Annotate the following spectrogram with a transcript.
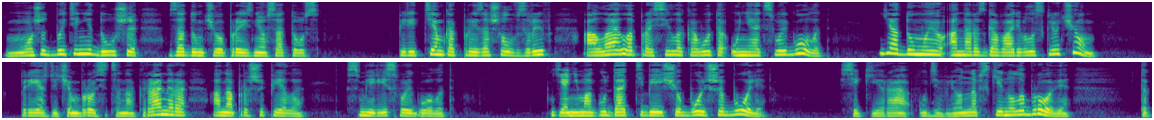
«Может быть, и не души», — задумчиво произнес Атос. Перед тем, как произошел взрыв, Алайла просила кого-то унять свой голод. Я думаю, она разговаривала с ключом. Прежде чем броситься на Крамера, она прошипела «Смири свой голод». Я не могу дать тебе еще больше боли». Секира удивленно вскинула брови. «Так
